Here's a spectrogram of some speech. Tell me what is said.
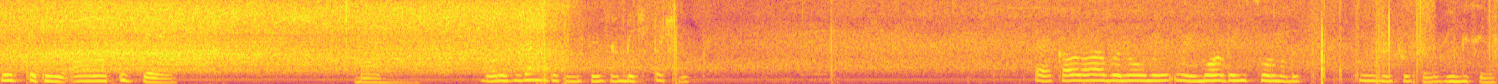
Göztepe'yi ağlattık be. Bam. Bu arada siz hangi takımlısınız? Ben Beşiktaşlıyım. Evet, kanala abone olmayı unutmayın. Bu arada hiç sormadık. Siz nasılsınız? iyi misiniz?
